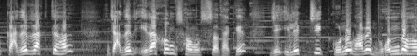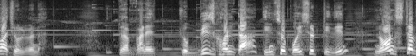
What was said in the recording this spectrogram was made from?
কাদের রাখতে হয়? যাদের এরকম সমস্যা থাকে যে ইলেকট্রিক কোনোভাবে বন্ধ হওয়া চলবে না। মানে চব্বিশ ঘণ্টা, তিনশো পঁয়ষট্টি দিন ননস্টপ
